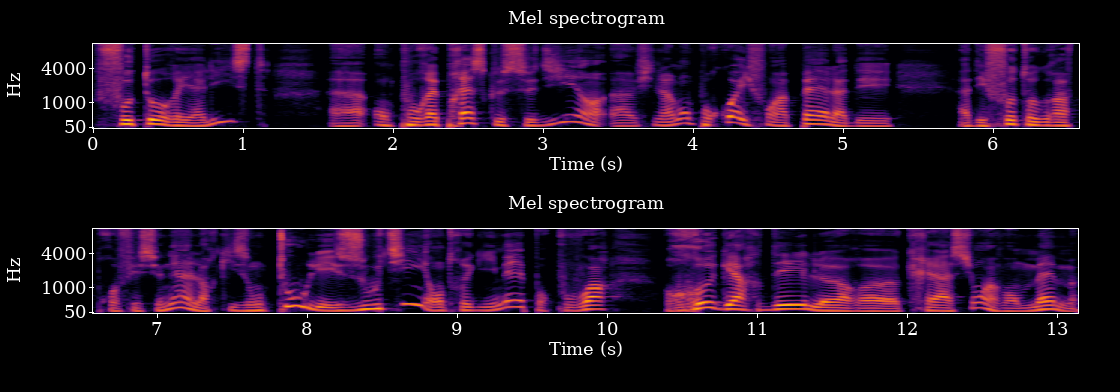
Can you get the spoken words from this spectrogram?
photoréaliste. Euh, on pourrait presque se dire finalement pourquoi ils font appel à des, à des photographes professionnels alors qu'ils ont tous les outils entre guillemets pour pouvoir regarder leur création avant même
